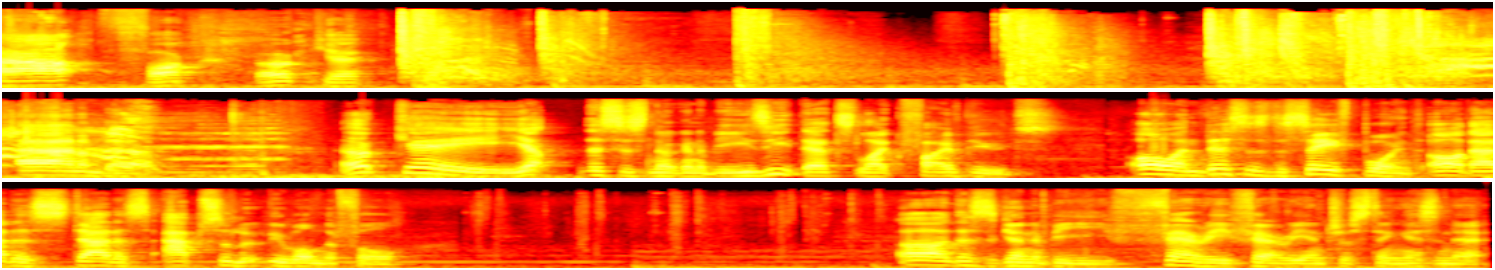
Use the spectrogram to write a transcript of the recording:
Ah, fuck. Okay. And I'm dead. Okay, yep, this is not gonna be easy. That's like five dudes. Oh, and this is the save point. Oh, that is that is absolutely wonderful. Oh, this is gonna be very, very interesting, isn't it?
